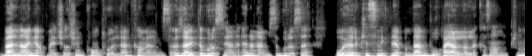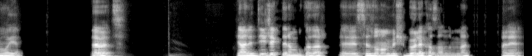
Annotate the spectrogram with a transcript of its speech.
benle aynı yapmaya çalışın. Kontroller, kamera mesela. Özellikle burası yani en önemlisi burası. Bu ayarı kesinlikle yapın. Ben bu ayarlarla kazandım turnuvayı. Evet. Yani diyeceklerim bu kadar. Ee, sezon 15'i böyle kazandım ben. Hani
